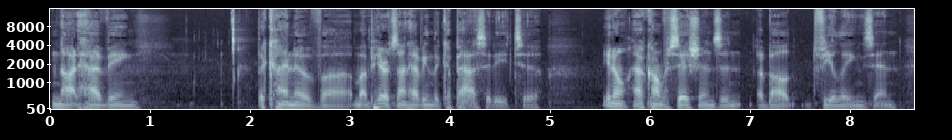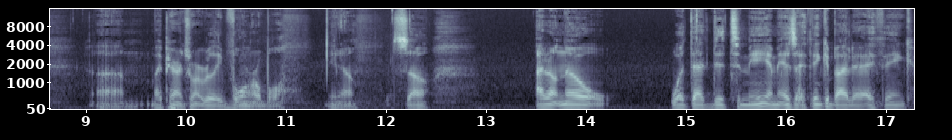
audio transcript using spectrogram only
not having the kind of uh, my parents not having the capacity to you know, have conversations and about feelings. And um, my parents weren't really vulnerable, you know. So I don't know what that did to me. I mean, as I think about it, I think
